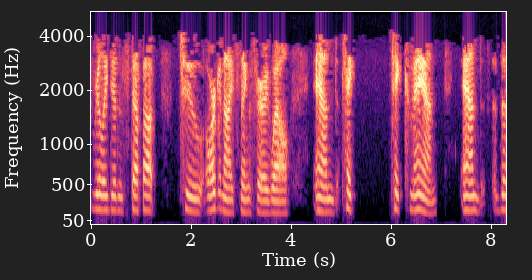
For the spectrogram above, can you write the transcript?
really didn't step up to organize things very well and take take command and the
